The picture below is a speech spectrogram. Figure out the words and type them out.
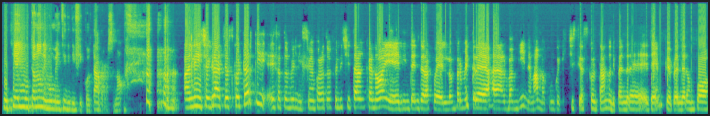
che ti aiutano nei momenti di difficoltà, perché sennò... Alice, grazie, ascoltarti è stato bellissimo, hai parlato di felicità anche a noi e l'intento era quello, permettere al bambino, mamma, comunque chi ci stia ascoltando, di prendere esempio e prendere un po'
